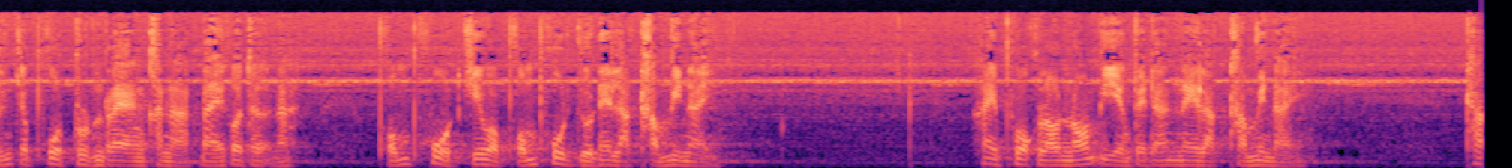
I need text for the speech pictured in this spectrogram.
ถึงจะพูดรุนแรงขนาดไหนก็เถอะนะผมพูดคิดว่าผมพูดอยู่ในหลักธรรมวินัย ให้พวกเราน้อมเอียงไปในหลักธรรมวินัย ถ้า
